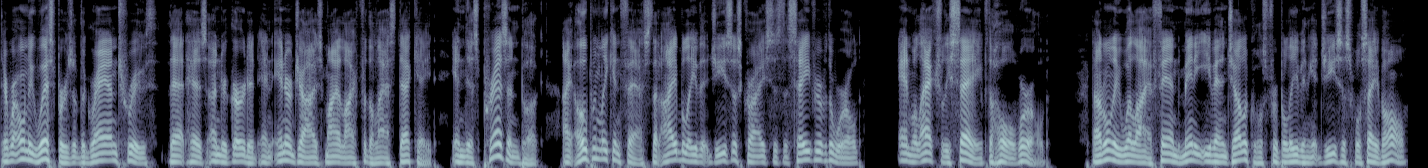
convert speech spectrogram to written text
there were only whispers of the grand truth that has undergirded and energized my life for the last decade. In this present book, I openly confess that I believe that Jesus Christ is the Savior of the world and will actually save the whole world. Not only will I offend many evangelicals for believing that Jesus will save all,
